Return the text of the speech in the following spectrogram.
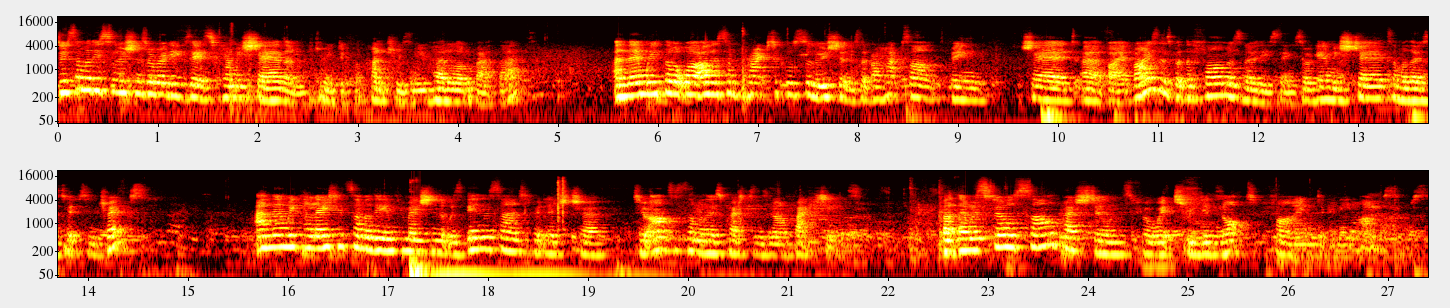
do some of these solutions already exist? Can we share them between different countries? And you've heard a lot about that. And then we thought, well, are there some practical solutions that perhaps aren't being shared uh, by advisors, but the farmers know these things. So again, we shared some of those tips and tricks. And then we collated some of the information that was in the scientific literature to answer some of those questions in our fact sheets. But there were still some questions for which we did not find any answers.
